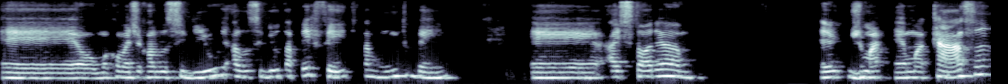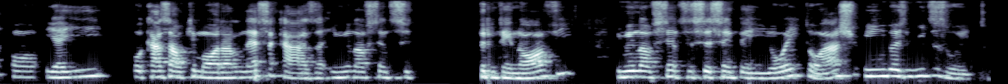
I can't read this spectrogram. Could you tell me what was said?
É uma comédia com a Lucille. A Lucille está perfeita, está muito bem. É, a história é, uma, é uma casa, ó, e aí o casal que mora nessa casa em 1939, em 1968, eu acho, e em 2018.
